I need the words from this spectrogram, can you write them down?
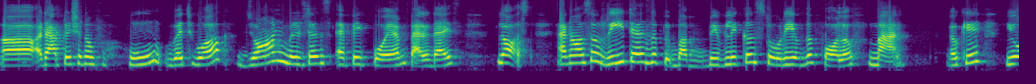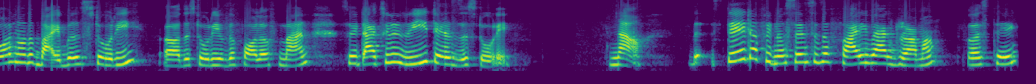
Uh, adaptation of whom which work? John milton's epic poem paradise lost. And also retells the biblical story of the fall of man. Okay? You all know the bible story uh, the story of the fall of man. So it actually retells the story. Now, the State of Innocence is a five act drama. First thing,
